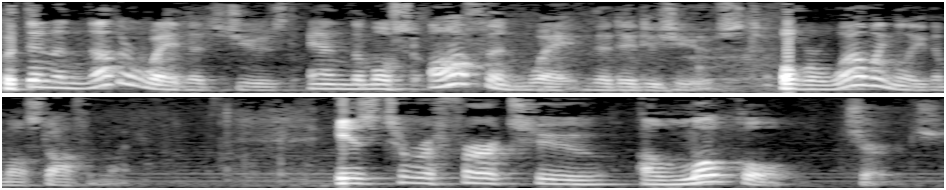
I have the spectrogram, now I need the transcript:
But then another way that's used, and the most often way that it is used, overwhelmingly the most often way, is to refer to a local church.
